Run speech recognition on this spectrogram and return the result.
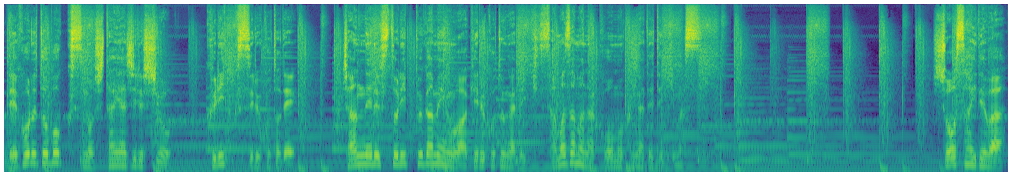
デフォルトボックスの下矢印をクリックすることでチャンネルストリップ画面を開けることができ様々な項目が出てきます。詳細では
